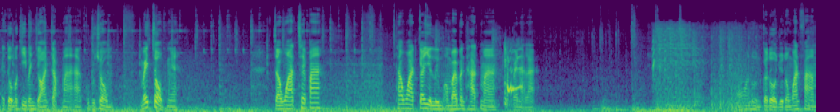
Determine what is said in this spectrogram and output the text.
ไอตัวเมื่อกี้มันย้อนกลับมาฮะคุณผู้ชม ไม่จบไง จะวัดใช่ปะถ้าวัดก็อย่าลืมเอาไม้บรรทัดมาไปไหนละอ๋อหนุนกระโดดอยู่ตรงบ้านฟาร์ม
